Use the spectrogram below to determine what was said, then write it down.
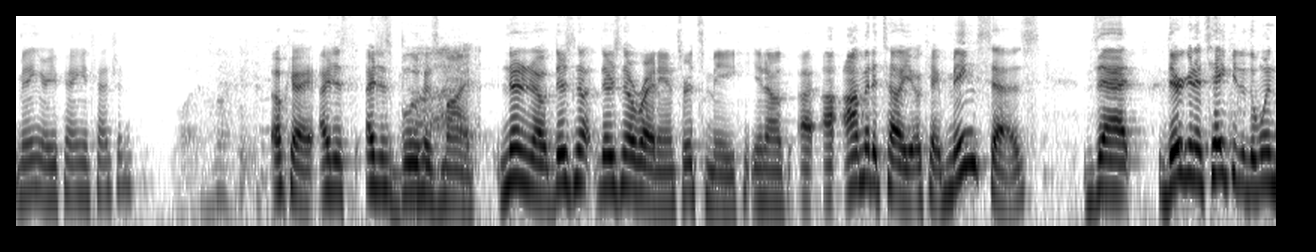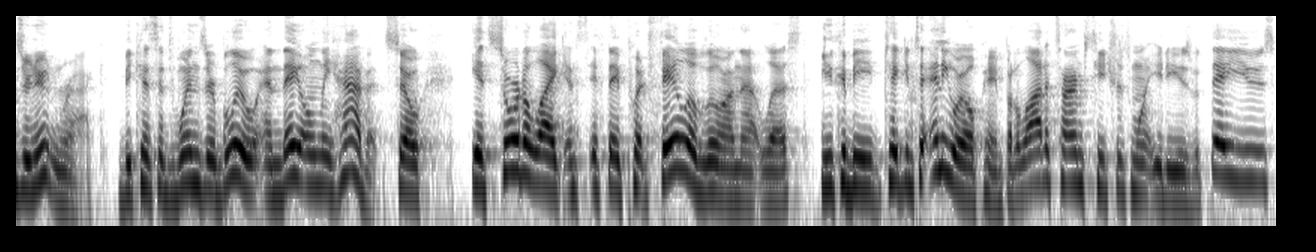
Ming, are you paying attention? Okay, I just I just blew his mind. No, no, no. There's no there's no right answer. It's me. You know, I, I, I'm going to tell you. Okay, Ming says that they're going to take you to the Windsor Newton rack because it's Windsor blue and they only have it. So it's sort of like if they put phthalo blue on that list, you could be taken to any oil paint, but a lot of times teachers want you to use what they use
